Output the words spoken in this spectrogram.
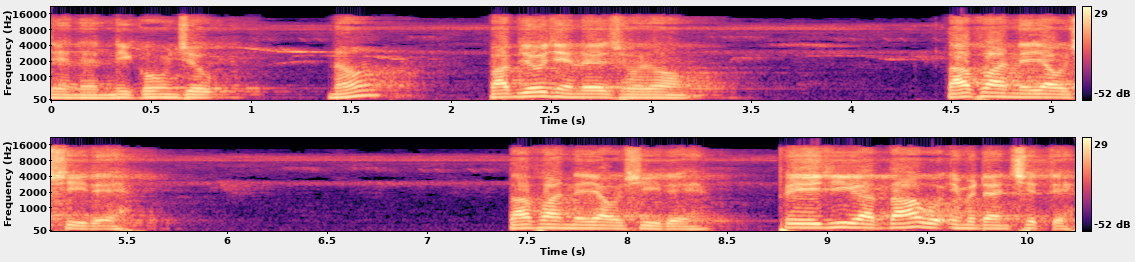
ခြင်းနဲ့ဏိကုံးချုပ်နော်ဘာပြောခြင်းလဲဆိုတော့သားဖနှစ်ယောက်ရှိတယ်သားဖနှစ်ယောက်ရှိတယ်ဖေကြီးကသားကိုအင်မတန်ချစ်တယ်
